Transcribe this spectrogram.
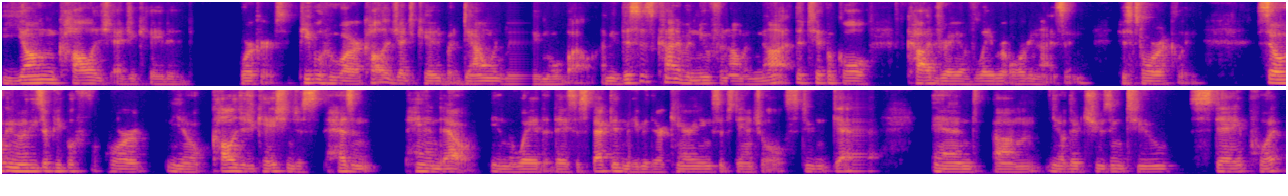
young college educated workers, people who are college educated but downwardly mobile. I mean, this is kind of a new phenomenon, not the typical cadre of labor organizing historically. So, you know, these are people who are, you know, college education just hasn't panned out in the way that they suspected. Maybe they're carrying substantial student debt. And, um, you know, they're choosing to stay put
